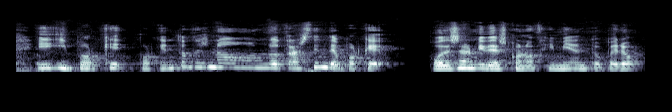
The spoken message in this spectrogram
con ¿Y, y por, qué, por qué entonces no, no trasciende? Porque puede ser mi desconocimiento, pero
